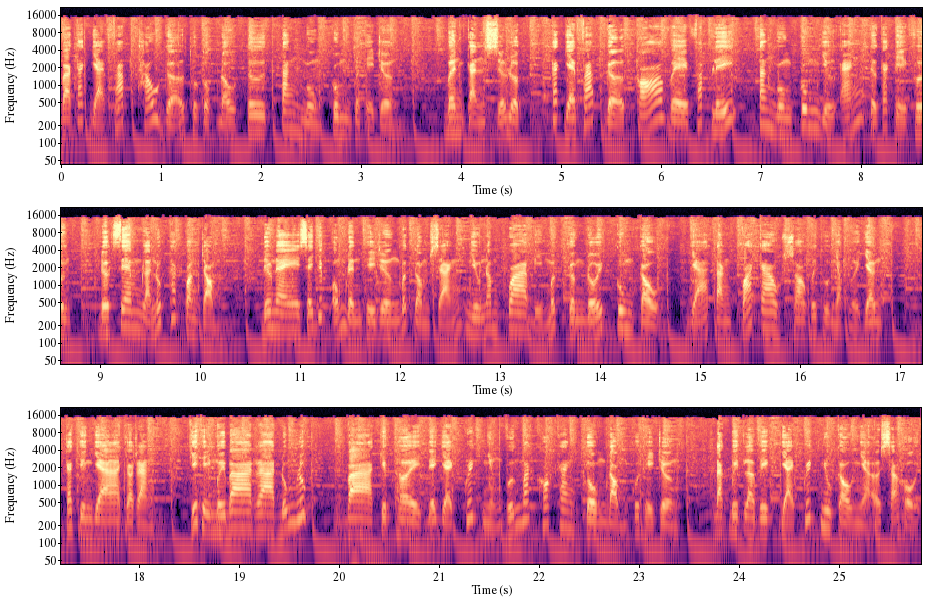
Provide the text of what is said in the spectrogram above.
và các giải pháp tháo gỡ thủ tục đầu tư tăng nguồn cung cho thị trường. Bên cạnh sửa luật, các giải pháp gỡ khó về pháp lý, tăng nguồn cung dự án từ các địa phương được xem là nút thắt quan trọng. Điều này sẽ giúp ổn định thị trường bất động sản nhiều năm qua bị mất cân đối cung cầu, giá tăng quá cao so với thu nhập người dân. Các chuyên gia cho rằng chỉ thị 13 ra đúng lúc và kịp thời để giải quyết những vướng mắc khó khăn tồn động của thị trường, đặc biệt là việc giải quyết nhu cầu nhà ở xã hội,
